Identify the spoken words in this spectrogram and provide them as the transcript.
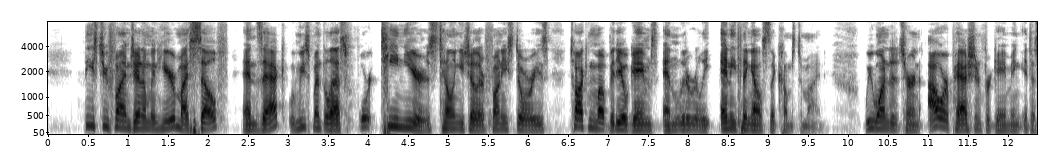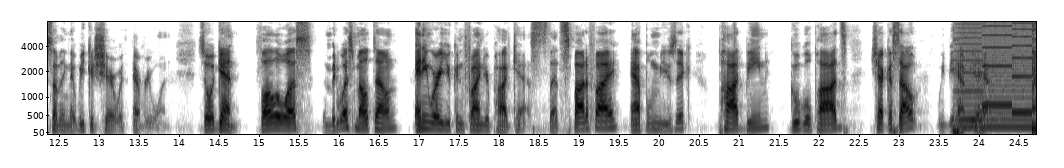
these two fine gentlemen here, myself and Zach, when we spent the last 14 years telling each other funny stories, talking about video games, and literally anything else that comes to mind we wanted to turn our passion for gaming into something that we could share with everyone. So again, follow us, the Midwest Meltdown, anywhere you can find your podcasts. That's Spotify, Apple Music, Podbean, Google Pods. Check us out. We'd be happy to have you.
